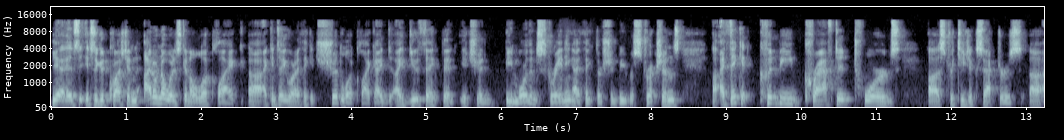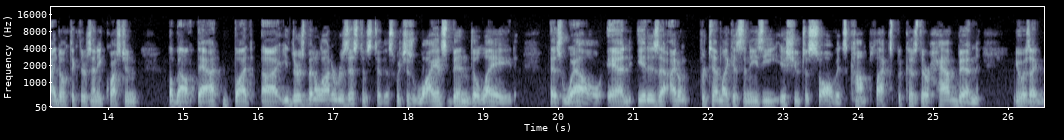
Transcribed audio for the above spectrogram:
Yeah, it's it's a good question. I don't know what it's going to look like. Uh, I can tell you what I think it should look like. I, I do think that it should be more than screening. I think there should be restrictions. Uh, I think it could be crafted towards uh, strategic sectors. Uh, I don't think there's any question about that. But uh, there's been a lot of resistance to this, which is why it's been delayed as well. And it is, I don't pretend like it's an easy issue to solve. It's complex because there have been you know, as I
